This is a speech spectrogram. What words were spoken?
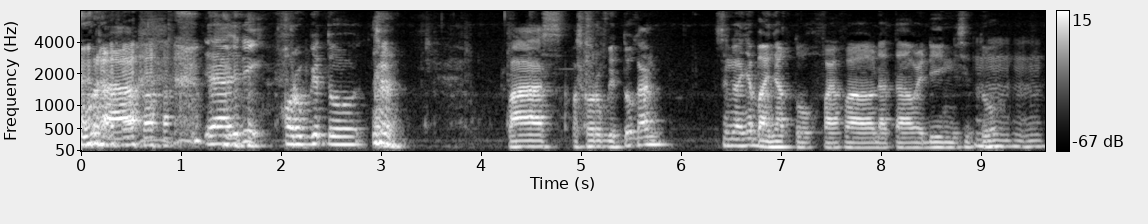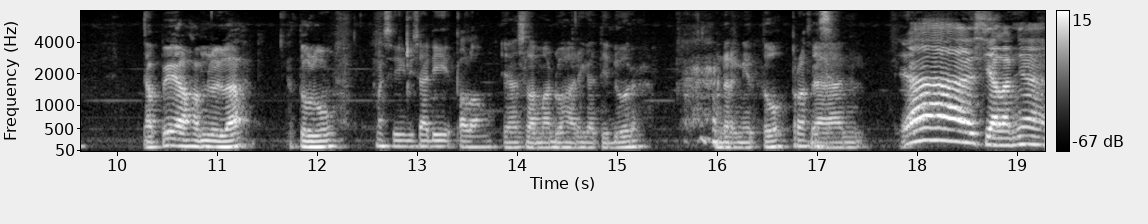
murah ya jadi korup gitu pas pas korup gitu kan seenggaknya banyak tuh file-file data wedding di situ Hmm, hmm, tapi alhamdulillah ketulung Masih bisa ditolong. ya selama dua hari gak tidur benerin itu Proses. dan ya sialannya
